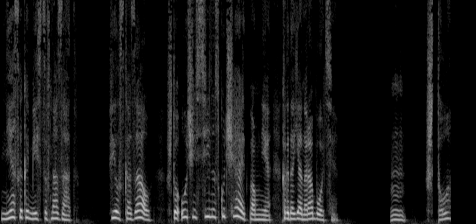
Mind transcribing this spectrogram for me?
несколько месяцев назад. Фил сказал, что очень сильно скучает по мне, когда я на работе. М что?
